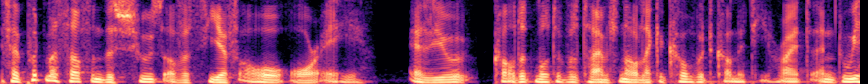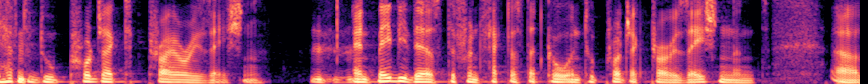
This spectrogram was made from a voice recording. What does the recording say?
if I put myself in the shoes of a CFO or a, as you called it multiple times now, like a COVID committee, right? And we have to do project prioritization. Mm-hmm. And maybe there's different factors that go into project prioritization and uh,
